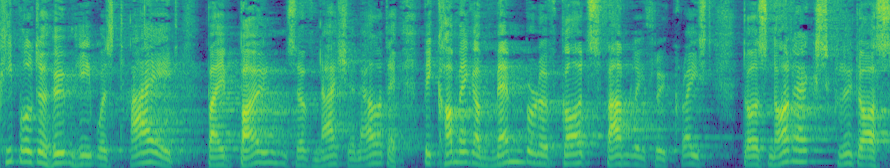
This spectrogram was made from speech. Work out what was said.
people to whom he was tied by bounds of nationality. Becoming a member of God's family through Christ does not exclude us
